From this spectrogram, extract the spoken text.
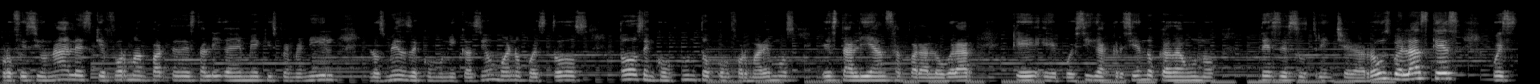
profesionales que forman parte de esta Liga MX femenil, los medios de comunicación, bueno, pues todos, todos en conjunto conformaremos esta alianza para lograr que pues siga creciendo cada uno desde su trinchera. Rose Velázquez, pues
